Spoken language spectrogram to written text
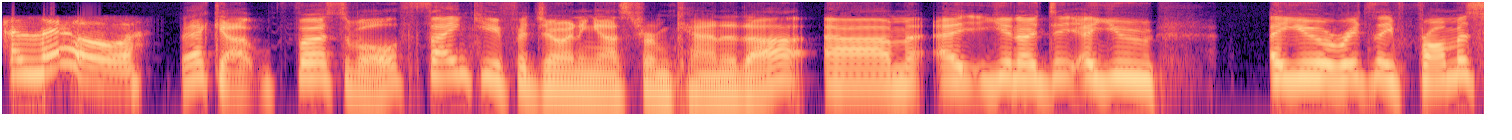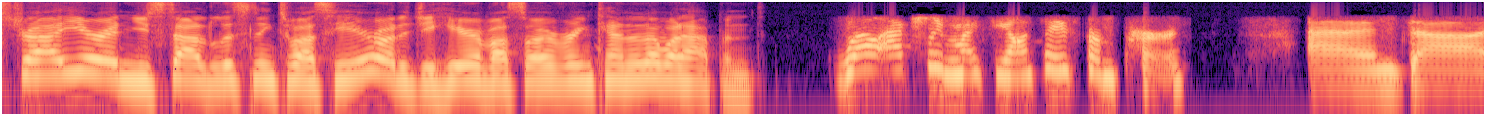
Hello. Becca, first of all, thank you for joining us from Canada. Um, uh, you know, do, are you are you originally from Australia and you started listening to us here, or did you hear of us over in Canada? What happened? Well, actually, my fiance is from Perth, and uh,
